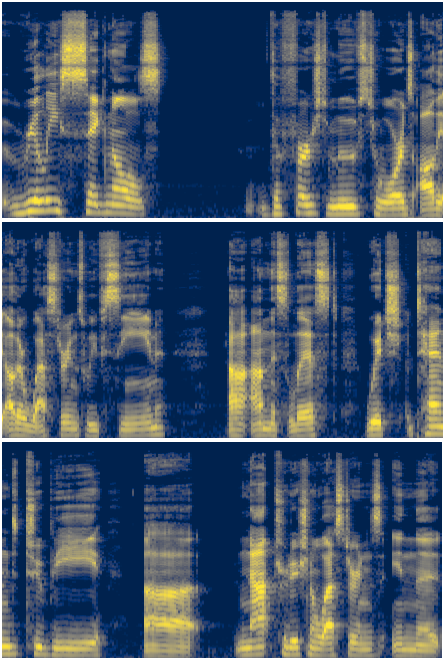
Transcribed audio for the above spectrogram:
really signals the first moves towards all the other westerns we've seen uh, on this list, which tend to be uh, not traditional westerns in the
